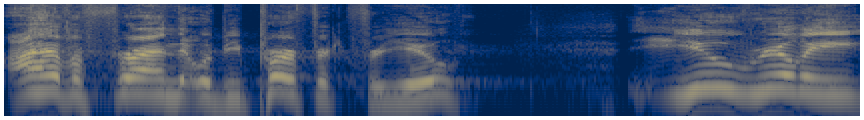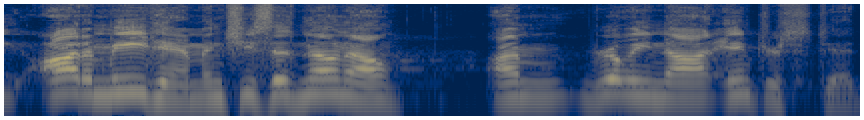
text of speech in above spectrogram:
I have a friend that would be perfect for you you really ought to meet him. And she says, No, no, I'm really not interested.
